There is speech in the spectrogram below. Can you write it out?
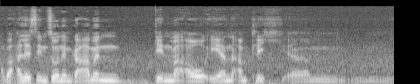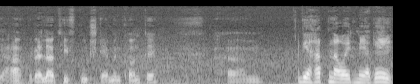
Aber alles in so einem Rahmen, den man auch ehrenamtlich ähm, ja, relativ gut stemmen konnte. Ähm, wir hatten auch mehr Geld.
